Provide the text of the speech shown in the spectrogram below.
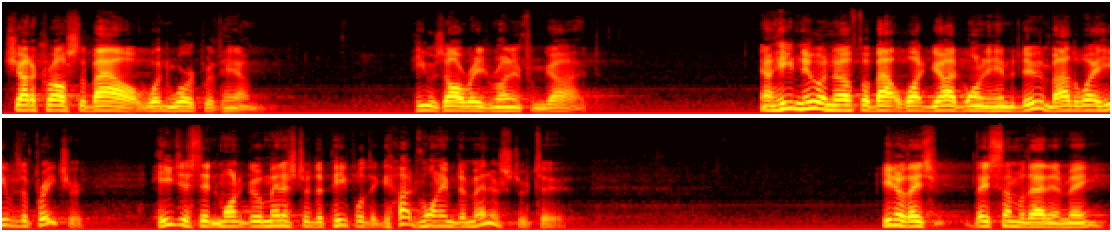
Shot across the bow wouldn't work with him. He was already running from God. Now, he knew enough about what God wanted him to do. And by the way, he was a preacher. He just didn't want to go minister to the people that God wanted him to minister to. You know, there's, there's some of that in me.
